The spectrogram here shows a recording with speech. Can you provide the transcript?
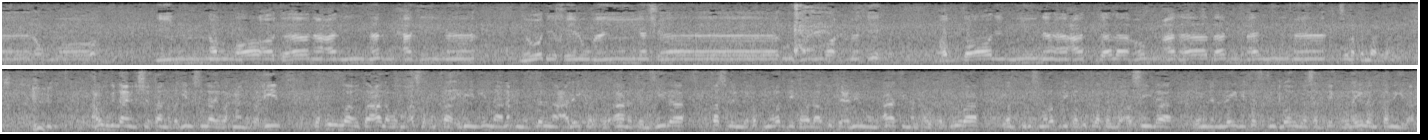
إن الله كان عليما حكيما يدخل من يشاء في رحمته والظالمين أعد لهم عذابا أليما. صدق الله العظيم. أعوذ بالله من الشيطان الرجيم. بسم الله الرحمن الرحيم. يقول الله تعالى وهو أصدق القائلين إنا نحن نزلنا عليك القرآن تنزيلا فاصبر لحكم ربك ولا تطع منهم آثما أو كفورا واذكر اسم ربك بكرة وأصيلا ومن الليل فاسجد له وسبحه ليلا طويلا.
